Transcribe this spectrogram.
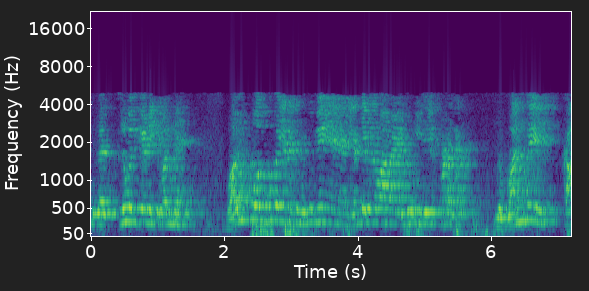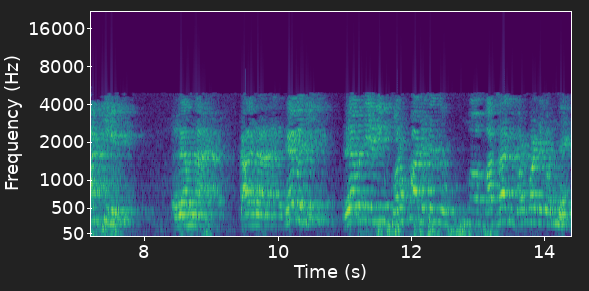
இந்த திருவல்லிக்கேணிக்கு வந்தேன். வரும்போது கூட எனக்கு ஒண்ணுமே எந்த விதமான எதுவும் இது ஏற்படலை. இந்த வந்து கார்த்திகை கா- ரேவதி ரேவதி எனக்கு புறப்பாட்டுக்கு பாசாரி புறப்பாட்டுக்கு வந்தேன்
